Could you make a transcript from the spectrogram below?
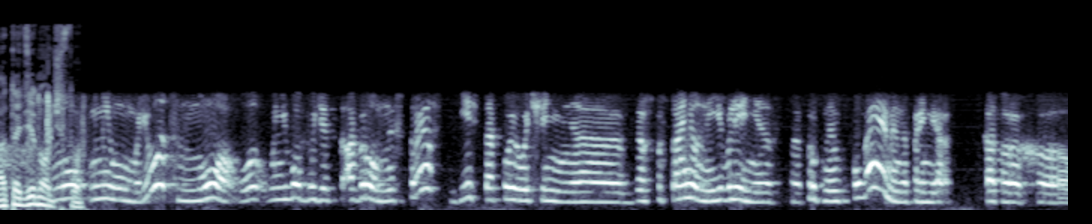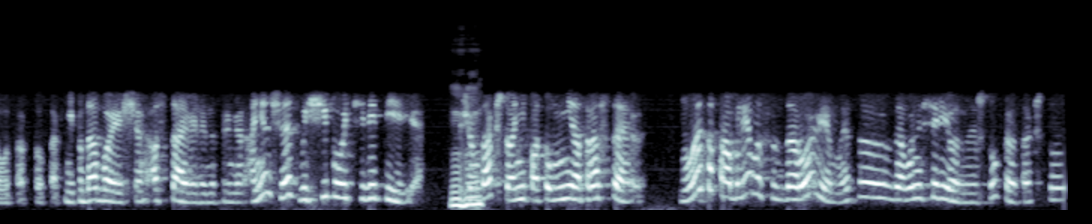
От одиночества? Ну, не умрет, но у него будет огромный стресс. Есть такое очень э, распространенное явление с крупными попугаями, например, которых э, вот так, вот так неподобающе оставили, например. Они начинают выщипывать себе перья. Причем Мгм. так, что они потом не отрастают. Но это проблема со здоровьем, это довольно серьезная штука, так что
